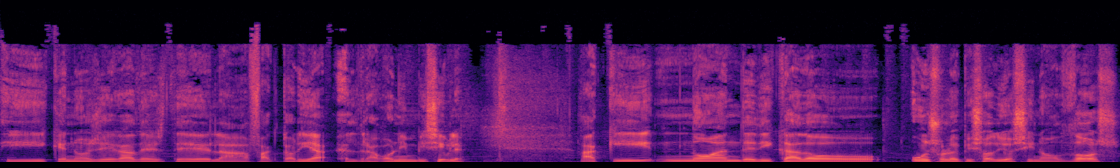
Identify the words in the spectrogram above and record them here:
y que nos llega desde la factoría El Dragón Invisible. Aquí no han dedicado un solo episodio, sino dos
